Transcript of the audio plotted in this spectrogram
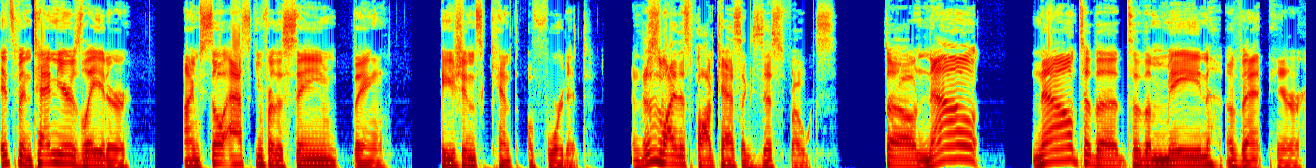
It's been 10 years later. I'm still asking for the same thing. Patients can't afford it. And this is why this podcast exists, folks. So now now to the to the main event here.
